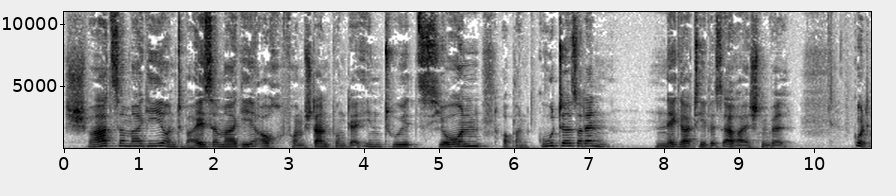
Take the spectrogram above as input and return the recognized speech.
Schwarze Magie und weiße Magie, auch vom Standpunkt der Intuition, ob man Gutes oder Negatives erreichen will. Gut,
